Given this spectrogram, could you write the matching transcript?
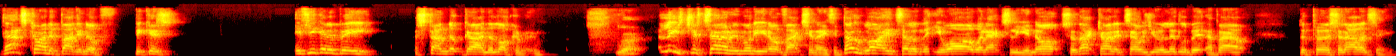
that's kind of bad enough because if you're going to be a stand up guy in the locker room, right. at least just tell everybody you're not vaccinated. Don't lie and tell them that you are when actually you're not. So that kind of tells you a little bit about the personality.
